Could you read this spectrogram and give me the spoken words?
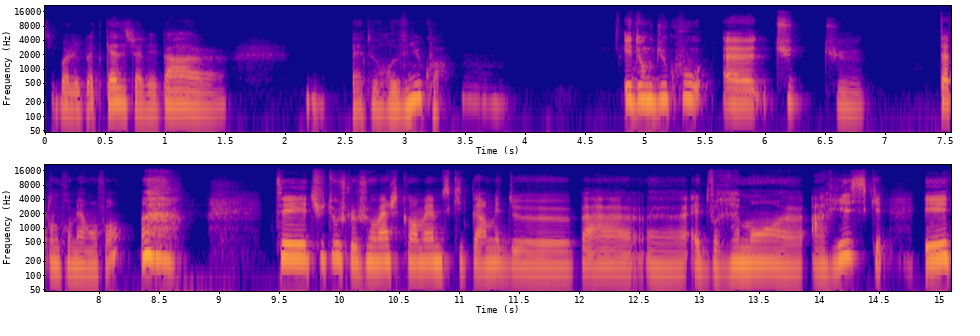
Tu vois, le podcast, j'avais pas bah, de revenus, quoi. Et donc, du coup, tu, tu as ton premier enfant. Tu touches le chômage quand même, ce qui te permet de pas euh, être vraiment euh, à risque. Et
